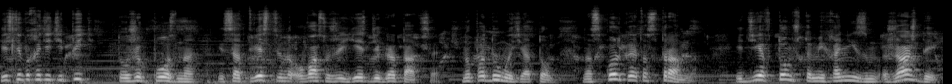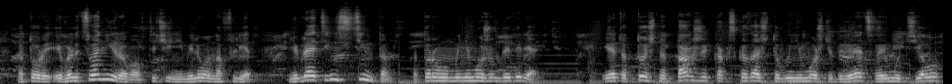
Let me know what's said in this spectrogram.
Если вы хотите пить, то уже поздно, и соответственно у вас уже есть деградация. Но подумайте о том, насколько это странно. Идея в том, что механизм жажды, который эволюционировал в течение миллионов лет, является инстинктом, которому мы не можем доверять. И это точно так же, как сказать, что вы не можете доверять своему телу,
